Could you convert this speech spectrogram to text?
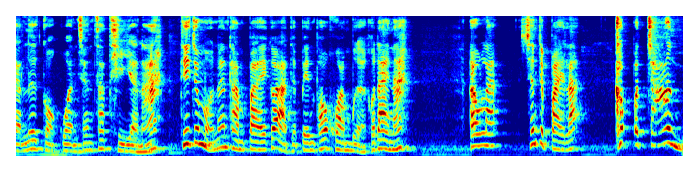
จะเลิกก่อกวนฉันสักทีอะนะที่เจ้าหมอนั่นทำไปก็อาจจะเป็นเพราะความเบื่อก็ได้นะ เอาละฉันจะไปละครับอาจารย์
